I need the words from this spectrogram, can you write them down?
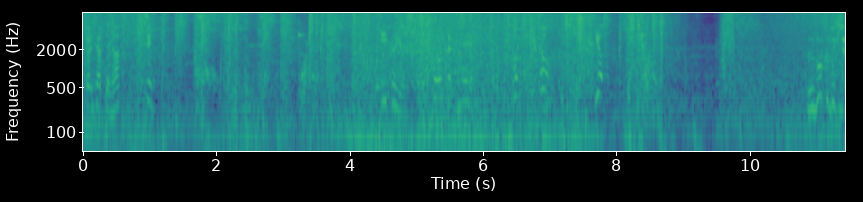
っかり立ってな。ぜ糸よ工作せよほっと。よっ動くべきだ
